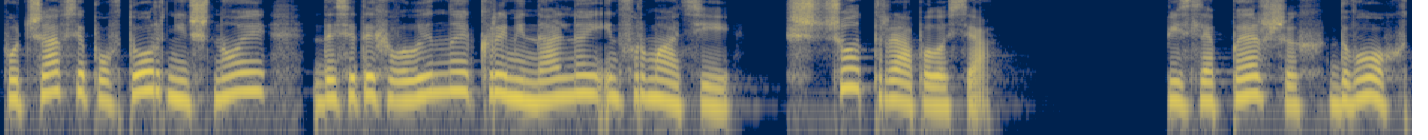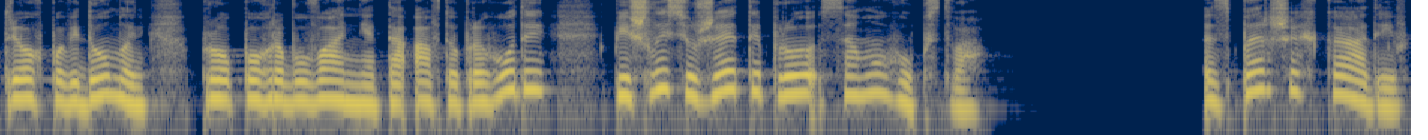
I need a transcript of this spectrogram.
почався повтор нічної десятихвилинної кримінальної інформації, що трапилося. Після перших двох трьох повідомлень про пограбування та автопригоди пішли сюжети про самогубства. З перших кадрів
